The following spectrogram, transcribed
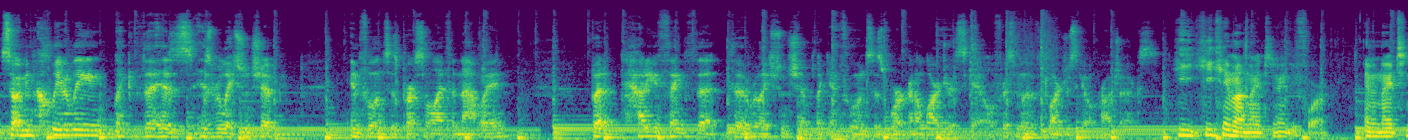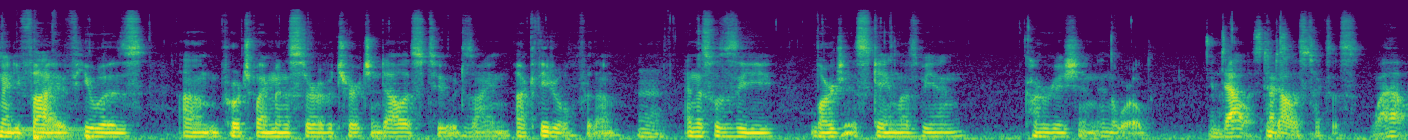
So I mean, clearly, like the, his his relationship influences personal life in that way. But how do you think that the relationship like influences work on a larger scale for some of those larger scale projects? He he came out in 1994, and in 1995 he was um, approached by a minister of a church in Dallas to design a cathedral for them. Mm. and this was the largest gay and lesbian congregation in the world In Dallas, in Texas. Dallas, Texas. Wow,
